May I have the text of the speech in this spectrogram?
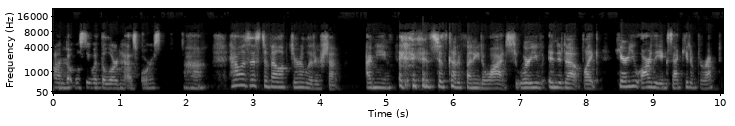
um, mm-hmm. but we'll see what the Lord has for us. Uh-huh. How has this developed your leadership? I mean, it's just kind of funny to watch where you've ended up. Like, here you are, the executive director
